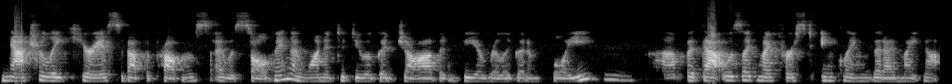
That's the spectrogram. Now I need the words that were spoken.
naturally curious about the problems I was solving. I wanted to do a good job and be a really good employee. Mm. Uh, but that was like my first inkling that I might not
